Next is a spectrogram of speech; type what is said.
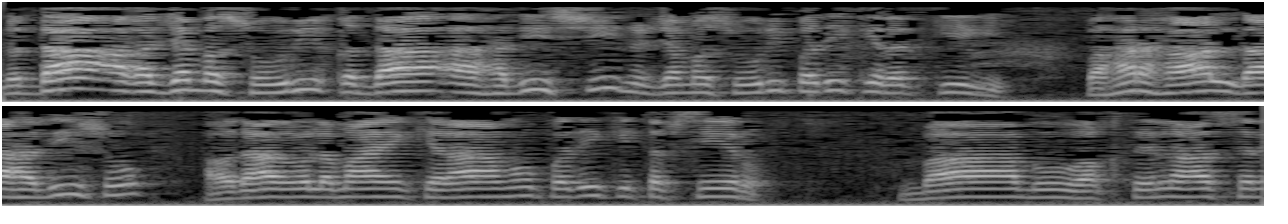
نو دا هغه جمع سوری قدا حدیث شي نو جمع سوری په دې کې رد کیږي په هر حال دا حدیث او دا علماء کرامو په دې کې تفسیر باب وقت العصر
